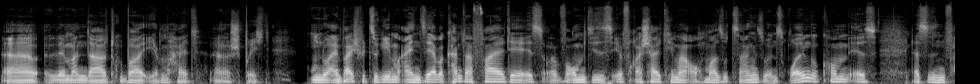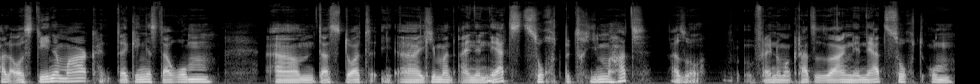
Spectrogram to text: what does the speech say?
äh, wenn man da drüber eben halt äh, spricht. Um nur ein Beispiel zu geben, ein sehr bekannter Fall, der ist, warum dieses Infraschallthema auch mal sozusagen so ins Rollen gekommen ist, das ist ein Fall aus Dänemark, da ging es darum, ähm, dass dort äh, jemand eine Nerzzucht betrieben hat, also vielleicht nochmal klar zu sagen, eine Nerzzucht, um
